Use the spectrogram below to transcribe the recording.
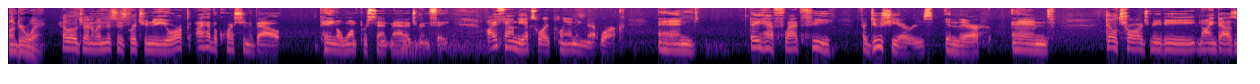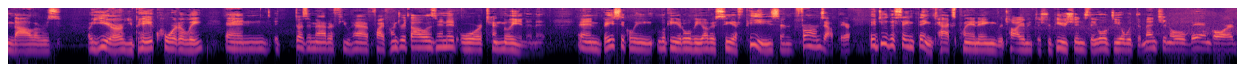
underway. Hello, gentlemen. This is Richard, New York. I have a question about paying a 1% management fee. I found the XY Planning Network, and they have flat fee fiduciaries in there, and they'll charge maybe $9,000 a year. You pay it quarterly, and it doesn't matter if you have $500 in it or 10 million in it. And basically, looking at all the other CFPs and firms out there, they do the same thing tax planning, retirement distributions, they all deal with Dimensional, Vanguard.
